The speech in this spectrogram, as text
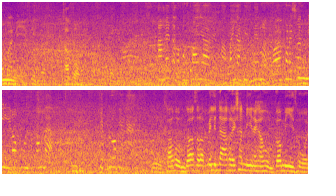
ประมาณนี้สิครับ ผม อะให้แต่ละคนป้ายยาเลยค่ะป้ายยาพิเศษหน่อยว่าคอลเลคชันนี้เราควรจะต้องแบบเก็บรวบยังไงครับผมก็สำหรับเมลินดาคอลเลคชันนี้นะครับผมก็มีโทน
